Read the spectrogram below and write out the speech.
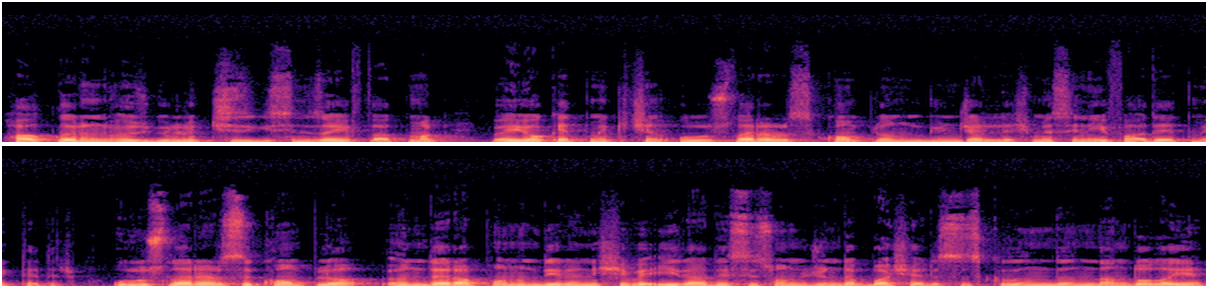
halkların özgürlük çizgisini zayıflatmak ve yok etmek için uluslararası komplonun güncelleşmesini ifade etmektedir. Uluslararası komplo, Önder Apo'nun direnişi ve iradesi sonucunda başarısız kılındığından dolayı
